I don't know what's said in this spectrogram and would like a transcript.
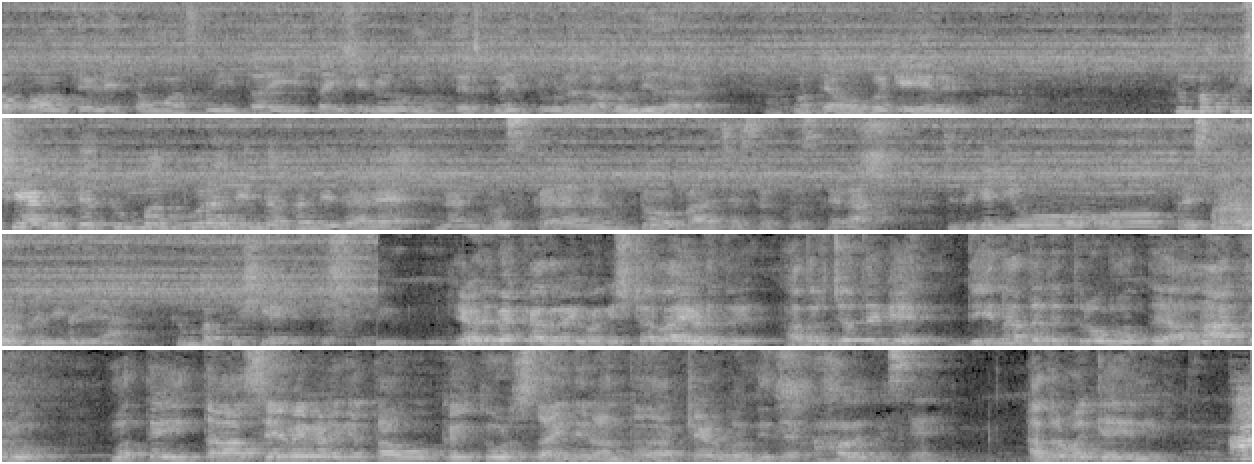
ಹುಟ್ಟುಹಬ್ಬ ಅಂತೇಳಿ ತಮ್ಮ ಸ್ನೇಹಿತ ಹಿತೈಷಿಗಳು ಮತ್ತು ಸ್ನೇಹಿತರುಗಳೆಲ್ಲ ಬಂದಿದ್ದಾರೆ. ಮತ್ತು ಅವ್ರ ಬಗ್ಗೆ ಏನು ಹೇಳ್ತೀರಾ? ತುಂಬ ಖುಷಿಯಾಗುತ್ತೆ ತುಂಬ ದೂರದಿಂದ ಬಂದಿದ್ದಾರೆ. ನನಗೋಸ್ಕರ ನನ್ನ ಹುಟ್ಟುಹಬ್ಬ ಆಚರಿಸೋಕ್ಕೋಸ್ಕರ. ಜೊತೆಗೆ ನೀವು ಪ್ರೆಸ್ನವರು ಬಂದಿದ್ದೀರಾ. ತುಂಬ ಖುಷಿಯಾಗುತ್ತೆ ಸರ್. ಹೇಳಬೇಕಾದ್ರೆ ಇವಾಗ ಇಷ್ಟೆಲ್ಲ ಹೇಳಿದ್ರಿ. ಅದ್ರ ಜೊತೆಗೆ ದೀನದಲಿತರು ಮತ್ತು ಅನಾಥರು ಮತ್ತು ಇಂತಹ ಸೇವೆಗಳಿಗೆ ತಾವು ಕೈ ತೋರಿಸ್ತಾ ಇದ್ದೀರಾ ಅಂತ ಕೇಳಿ ಬಂದಿದೆ. ಹೌದು ಸರ್. ಅದ್ರ ಬಗ್ಗೆ ಏನು ಹೇಳ್ತೀರಾ? ಹಾ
